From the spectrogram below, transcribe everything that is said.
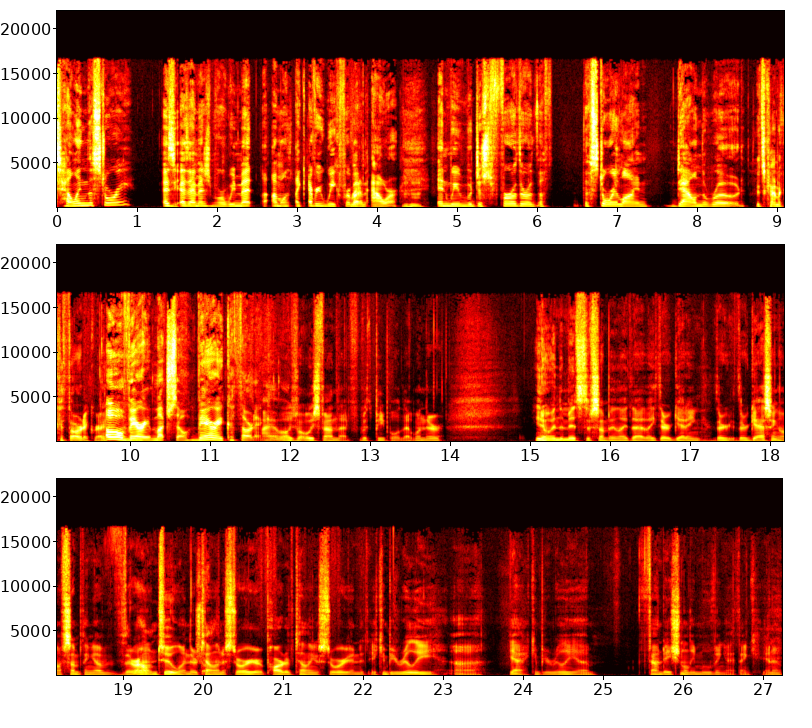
telling the story. As, as I mentioned before, we met almost like every week for about Mm-hmm. Right. Mm-hmm. an hour, and we would just further the the storyline down the road. It's kind of cathartic, right? Oh, very much so. Very cathartic. I always always found that with people that when they're, you know, in the midst of something like that, like they're getting they're they're gassing off something of their own too when they're telling a story or a part of telling a story, and it, it can be really, uh, yeah, it can be really uh, foundationally moving. I think you know.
